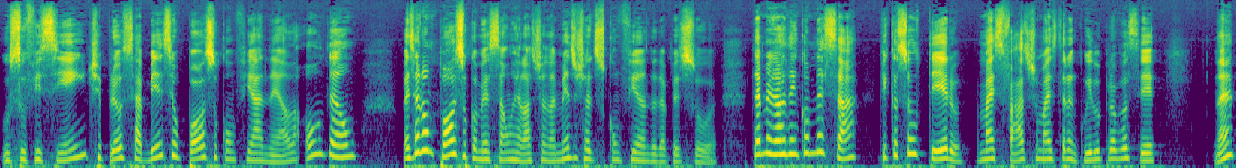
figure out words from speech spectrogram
o suficiente para eu saber se eu posso confiar nela ou não. Mas eu não posso começar um relacionamento já desconfiando da pessoa. Então é melhor nem começar. Fica solteiro. É mais fácil, mais tranquilo para você né?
